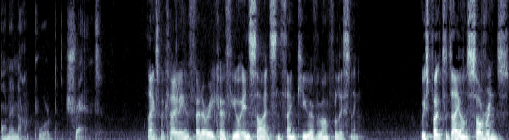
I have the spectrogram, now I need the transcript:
on an upward trend. Thanks, Michele and Federico, for your insights, and thank you, everyone, for listening. We spoke today on sovereigns,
